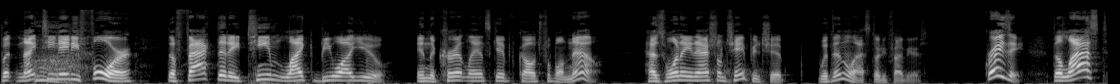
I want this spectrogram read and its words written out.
But 1984, the fact that a team like BYU in the current landscape of college football now has won a national championship within the last 35 years. Crazy. The last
